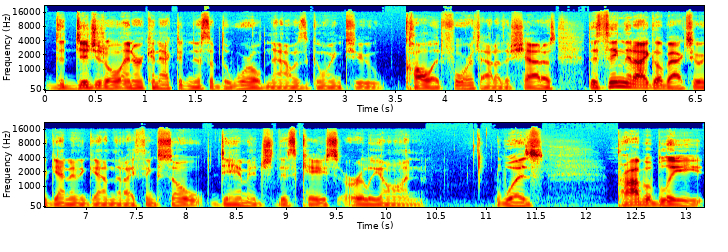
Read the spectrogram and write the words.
the digital interconnectedness of the world now is going to call it forth out of the shadows. The thing that I go back to again and again that I think so damaged this case early on was probably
